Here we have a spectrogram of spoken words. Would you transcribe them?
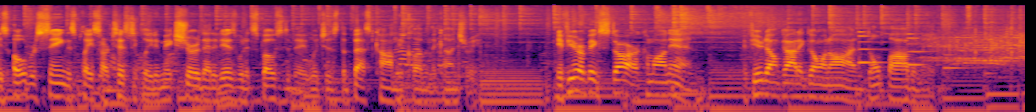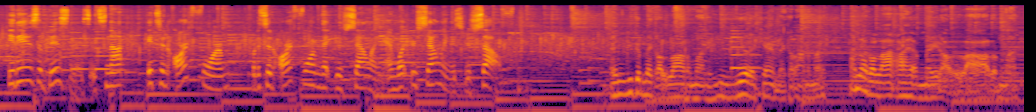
is overseeing this place artistically to make sure that it is what it's supposed to be, which is the best comedy club in the country. If you're a big star, come on in. If you don't got it going on, don't bother me. It is a business. It's not, it's an art form, but it's an art form that you're selling, and what you're selling is yourself. And you can make a lot of money. You really can make a lot of money. I'm not gonna lie, I have made a lot of money.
